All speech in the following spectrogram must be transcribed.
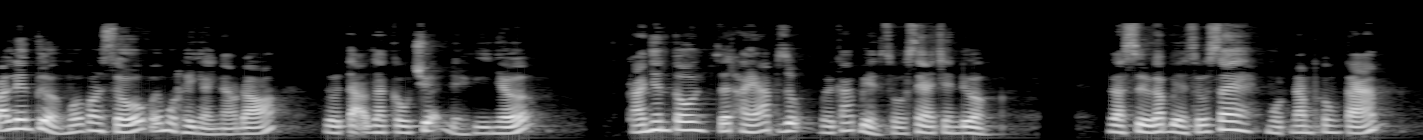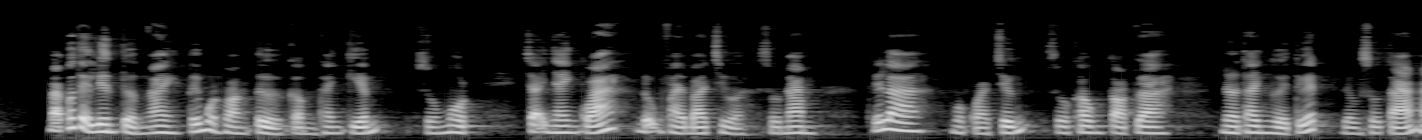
Bạn liên tưởng mỗi con số với một hình ảnh nào đó, rồi tạo ra câu chuyện để ghi nhớ. Cá nhân tôi rất hay áp dụng với các biển số xe trên đường. Giả sử gặp biển số xe 1508, bạn có thể liên tưởng ngay tới một hoàng tử cầm thanh kiếm số 1, chạy nhanh quá, đụng phải bà chửa số 5. Thế là một quả trứng số 0 tọt ra, nở thành người tuyết giống số 8.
